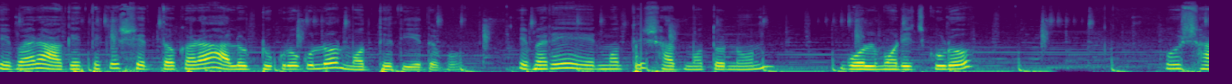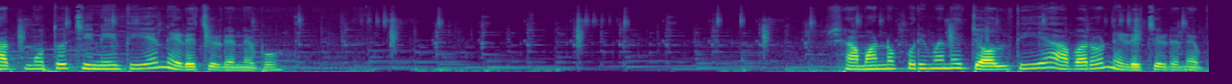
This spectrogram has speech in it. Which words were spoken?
এবার আগে থেকে সেদ্ধ করা আলুর টুকরোগুলোর মধ্যে দিয়ে দেব। এবারে এর মধ্যে স্বাদ মতো নুন, গোলমরিচ গুঁড়ো ও স্বাদ মতো চিনি দিয়ে নেড়ে চেড়ে নেব। সামান্য পরিমাণে জল দিয়ে আবারও নেড়ে চেড়ে নেব।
